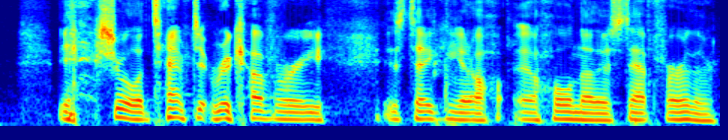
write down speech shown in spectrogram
the actual attempt at recovery is taking it a, a whole nother step further.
